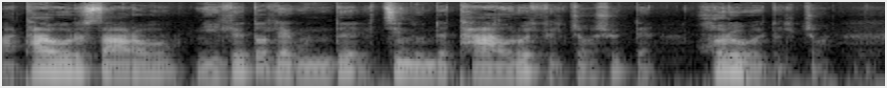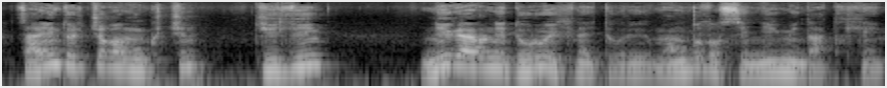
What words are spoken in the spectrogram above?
а та өөрөөсөө 10% нийлээд бол яг үнэндээ эцсийн дүндээ та өөрөө л төлж байгаа шүү дээ. 20% төлж байгаа. За энэ төлж байгаа мөнгө чинь жилийн 1.4 их найт төгрөгийг Монгол улсын нийгмийн даатгалын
